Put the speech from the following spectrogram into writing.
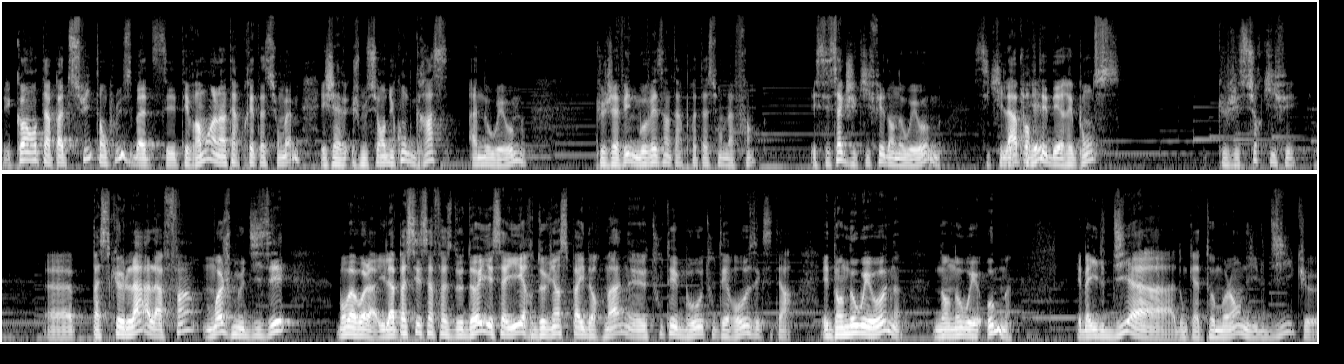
Et quand t'as pas de suite en plus, bah, c'était vraiment à l'interprétation même. Et je me suis rendu compte grâce à No Way Home que j'avais une mauvaise interprétation de la fin. Et c'est ça que j'ai kiffé dans No Way Home, c'est qu'il a apporté des réponses que j'ai surkiffé. Euh, parce que là, à la fin, moi je me disais, bon bah voilà, il a passé sa phase de deuil et ça y est, il redevient Spider-Man, et tout est beau, tout est rose, etc. Et dans No Way Home, dans No Way Home, eh ben, il dit à, donc à Tom Holland, il dit que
